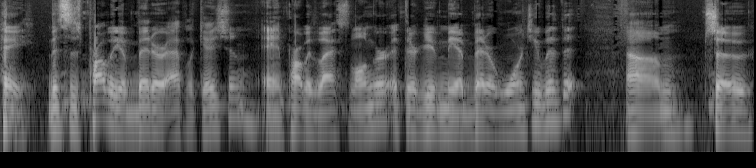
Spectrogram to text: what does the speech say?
hey, this is probably a better application and probably lasts longer if they're giving me a better warranty with it. Um, so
